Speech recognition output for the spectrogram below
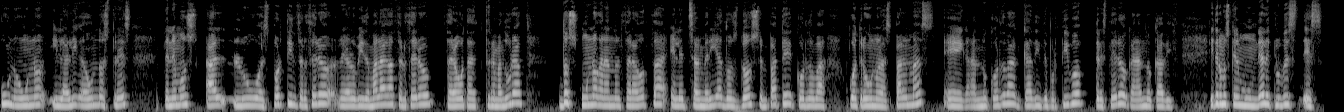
1-1 y la Liga 1-2-3 tenemos al Lugo Sporting 0-0, Real Oviedo Málaga 0-0, Zaragoza Extremadura 2-1 ganando el Zaragoza, el Elche Almería 2-2 empate, Córdoba 4-1 Las Palmas, eh, ganando Córdoba, Cádiz Deportivo 3-0 ganando Cádiz. Y tenemos que el Mundial de Clubes es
